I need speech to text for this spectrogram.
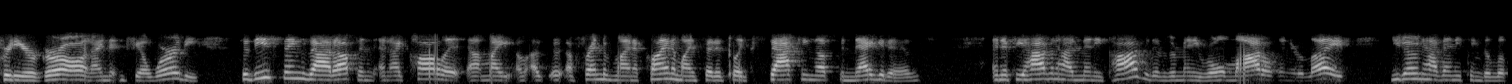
prettier girl and I didn't feel worthy. So these things add up, and, and I call it uh, my a, a friend of mine, a client of mine said it's like stacking up the negatives. And if you haven't had many positives or many role models in your life, you don't have anything to look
